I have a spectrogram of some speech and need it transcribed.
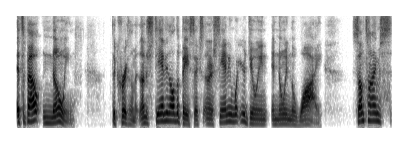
It's about knowing the curriculum and understanding all the basics and understanding what you're doing and knowing the why sometimes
